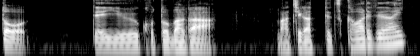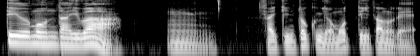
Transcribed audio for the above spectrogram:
トっていう言葉が間違って使われてないっていう問題は、うん、最近特に思っていたので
